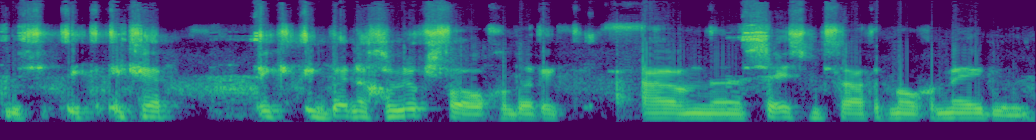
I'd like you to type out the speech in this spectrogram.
dus ik, ik, heb, ik, ik ben een geluksvogel dat ik aan uh, Sesamstraat heb mogen meedoen.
